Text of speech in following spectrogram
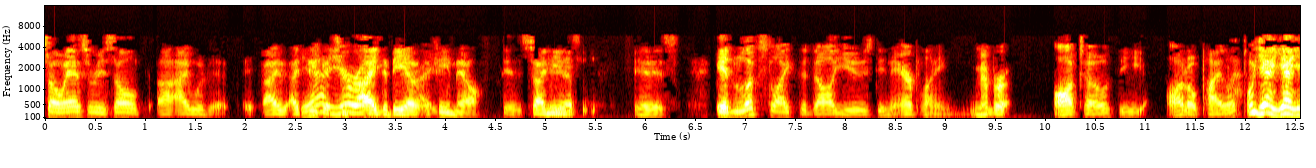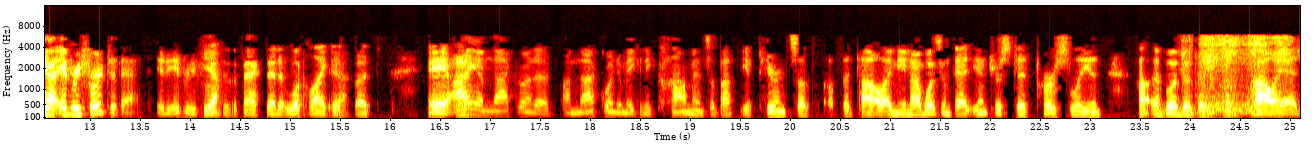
So as a result, uh, I would, I, I think Yeah, it's implied right, to be a, right. female. It is. So I It mean, is. it is. It looks like the doll used in airplane. Remember Otto, the autopilot? Oh yeah, yeah, yeah. It referred to that. It, it referred Yeah. to the fact that it looked like Yeah. it. But hey, I am not going to. I'm not going to make any comments about the appearance of, of the doll. I mean, I wasn't that interested personally in how, whether the doll had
